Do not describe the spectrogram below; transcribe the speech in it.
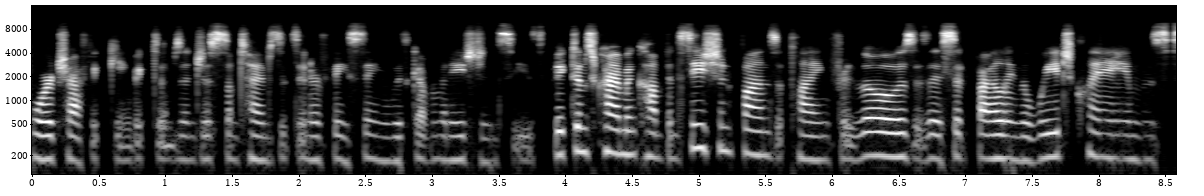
for trafficking victims and just sometimes it's interfacing with government agencies. Victims crime and compensation funds, applying for those, as I said, filing the wage claims,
